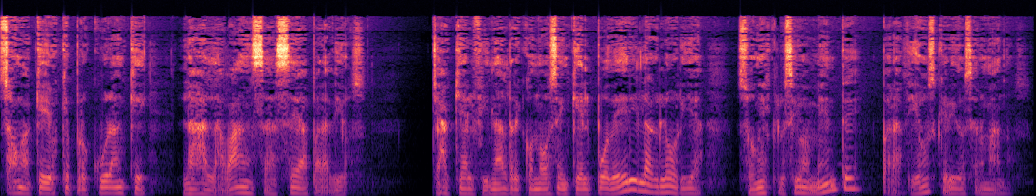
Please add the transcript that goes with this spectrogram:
Son aquellos que procuran que la alabanza sea para Dios, ya que al final reconocen que el poder y la gloria son exclusivamente para Dios, queridos hermanos.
